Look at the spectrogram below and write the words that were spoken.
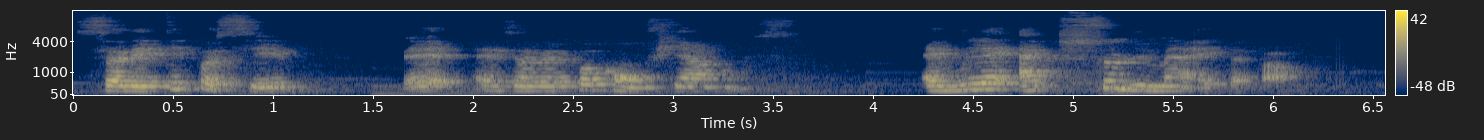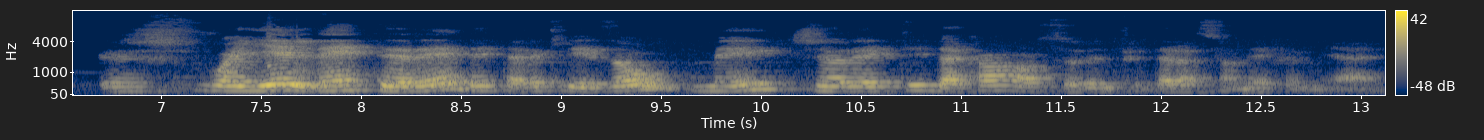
ça aurait été possible, mais elles n'avaient pas confiance. Elles voulaient absolument être à part je voyais l'intérêt d'être avec les autres, mais j'aurais été d'accord sur une fédération d'infirmières.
